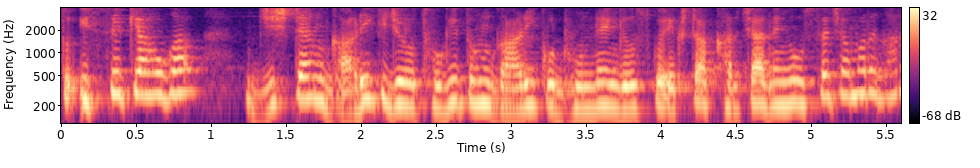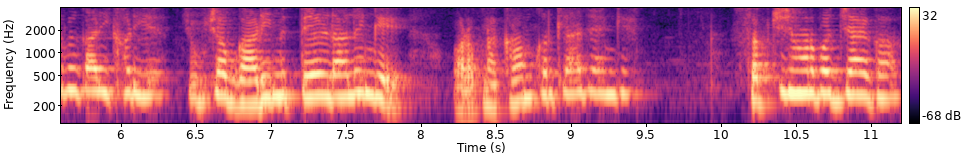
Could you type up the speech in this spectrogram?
तो इससे क्या होगा, जिस टाइम गाड़ी की ज़रूरत होगी तो हम गाड़ी को ढूंढेंगे, उसको एक्स्ट्रा खर्चा देंगे, उससे अच्छा हमारे घर में गाड़ी खड़ी है, चुपचाप गाड़ी में तेल डालेंगे और अपना काम करके आ जाएँगे। सब चीज़ हमारा बच जाएगा।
